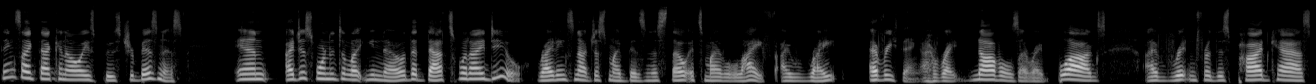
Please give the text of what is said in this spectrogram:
things like that can always boost your business. And I just wanted to let you know that that's what I do. Writing's not just my business, though, it's my life. I write everything. I write novels, I write blogs, I've written for this podcast.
